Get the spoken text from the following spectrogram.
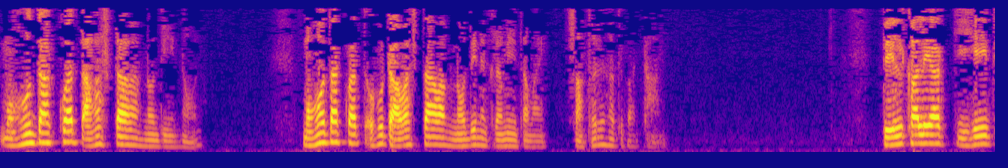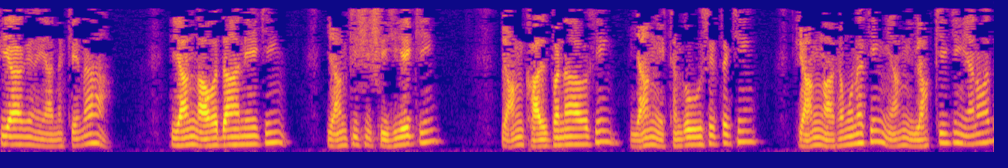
මොහොතක්වත් අවස්ථාවක් නොදී නෝන. මොහොතක්වත් ඔහුට අවස්ථාවක් නොදෙන ක්‍රමේ තමයි සතර සතිපට්ඨාන. තෙල් කලයක් ඉහි තියාගෙන යන කෙනා යම් අවධානයකින් යම් කිසි සිහියකින් යම් කල්පනාවකින් යම් එකඟ වූ සිතකින් යම් අරමුණකින් යම් ඉලක්කයකින් යනවද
